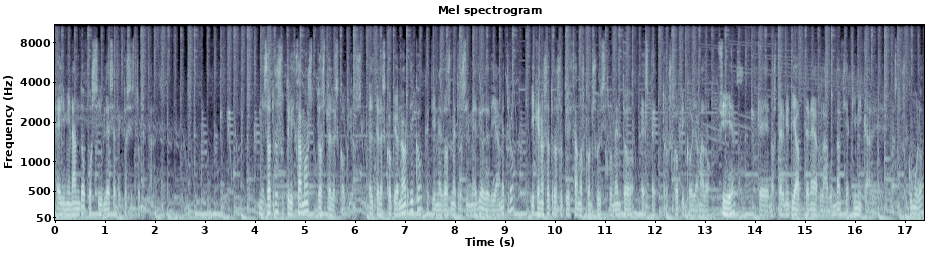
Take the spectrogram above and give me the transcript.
eliminando posibles efectos instrumentales. Nosotros utilizamos dos telescopios, el telescopio nórdico, que tiene 2 metros y medio de diámetro y que nosotros utilizamos con su instrumento espectroscópico llamado FIES, que nos permitía obtener la abundancia química de nuestros cúmulos.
